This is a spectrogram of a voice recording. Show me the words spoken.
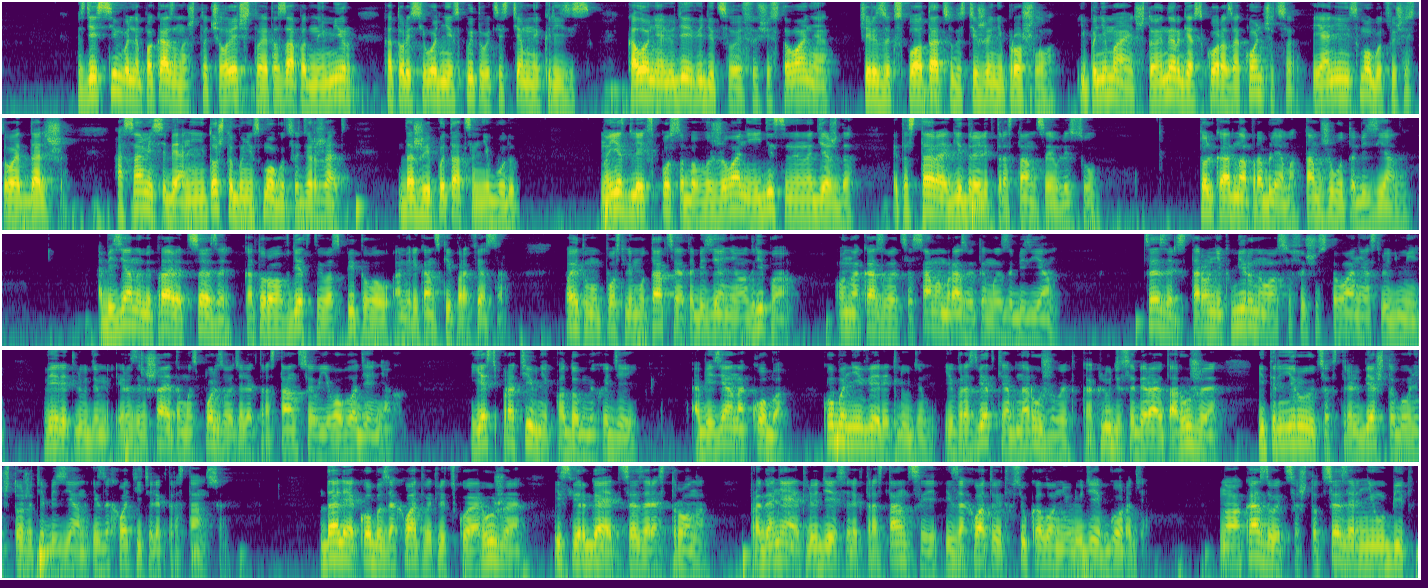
Здесь символьно показано, что человечество – это западный мир, который сегодня испытывает системный кризис. Колония людей видит свое существование через эксплуатацию достижений прошлого и понимает, что энергия скоро закончится и они не смогут существовать дальше. А сами себя они не то чтобы не смогут содержать, даже и пытаться не будут. Но есть для их способа выживания единственная надежда – это старая гидроэлектростанция в лесу. Только одна проблема – там живут обезьяны. Обезьянами правит Цезарь, которого в детстве воспитывал американский профессор. Поэтому после мутации от обезьяньего гриппа он оказывается самым развитым из обезьян. Цезарь – сторонник мирного сосуществования с людьми, верит людям и разрешает им использовать электростанцию в его владениях. Есть противник подобных идей – обезьяна Коба. Коба не верит людям и в разведке обнаруживает, как люди собирают оружие и тренируются в стрельбе, чтобы уничтожить обезьян и захватить электростанцию. Далее Коба захватывает людское оружие и свергает Цезаря с трона, прогоняет людей с электростанции и захватывает всю колонию людей в городе. Но оказывается, что Цезарь не убит.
